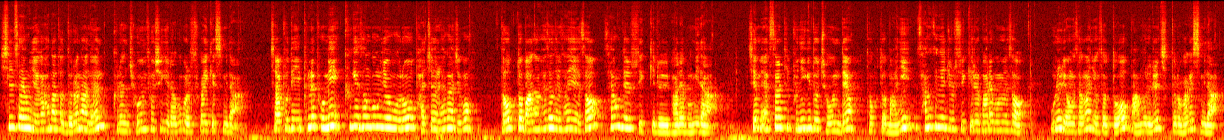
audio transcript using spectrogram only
실사용 예가 하나 더 늘어나는 그런 좋은 소식이라고 볼 수가 있겠습니다. 자, 부디 이 플랫폼이 크게 성공적으로 발전을 해가지고 더욱더 많은 회사들 사이에서 사용될 수 있기를 바라봅니다. 지금 XRP 분위기도 좋은데요. 더욱더 많이 상승해 줄 수 있기를 바라보면서 오늘 영상은 여기서 또 마무리를 짓도록 하겠습니다.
